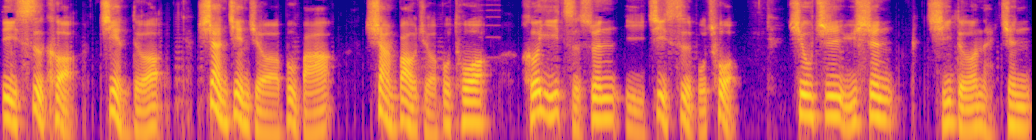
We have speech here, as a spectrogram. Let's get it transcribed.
第四课：见德。善见者不拔，善抱者不脱。何以子孙以祭祀不辍？修之于身，其德乃真；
